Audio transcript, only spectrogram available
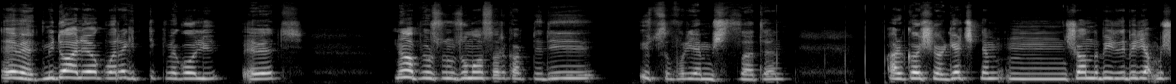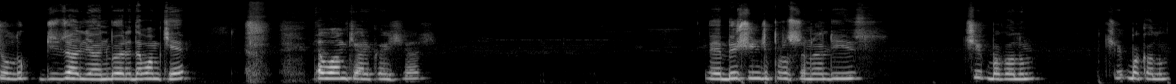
Evet müdahale yok vara gittik ve gol. Evet. Ne yapıyorsun Zuma sarı kart dedi. 3-0 yenmiş zaten. Arkadaşlar gerçekten hmm, şu anda 1'de 1 yapmış olduk. Güzel yani böyle devam ki. devam ki arkadaşlar. Ve 5. profesyoneldeyiz. Çık bakalım. Çık bakalım.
